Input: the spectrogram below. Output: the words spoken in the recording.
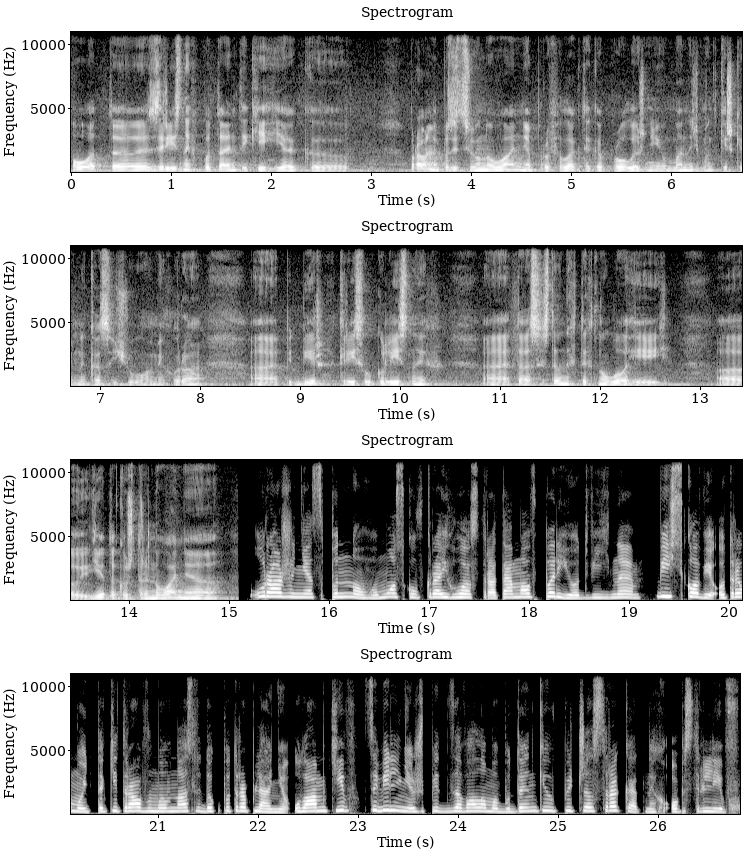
От, е, з різних питань, таких як е, правильне позиціонування, профілактика пролежнів, менеджмент кишківника сечового міхура, е, підбір крісел колісних та асистивних технологій. Є також тренування Ураження спинного мозку вкрай гостра тема в період війни. Військові отримують такі травми внаслідок потрапляння уламків, цивільні ж під завалами будинків під час ракетних обстрілів.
